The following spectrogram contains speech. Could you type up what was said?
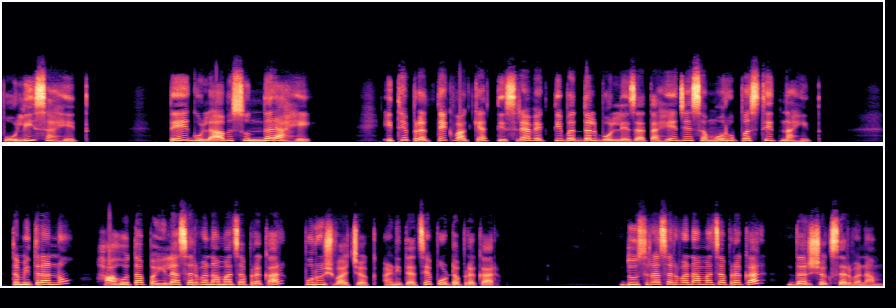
पोलीस आहेत. ते गुलाब सुंदर आहे. इथे प्रत्येक वाक्यात तिसऱ्या व्यक्तीबद्दल बोलले जात आहे जे समोर उपस्थित नाहीत. तर मित्रांनो हा होता पहिला सर्वनामाचा प्रकार पुरुषवाचक आणि त्याचे पोटप्रकार. दुसरा सर्वनामाचा प्रकार दर्शक सर्वनाम.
